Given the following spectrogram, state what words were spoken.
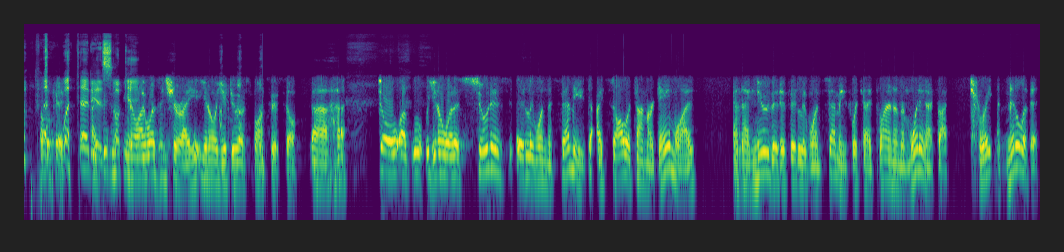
okay. what that is. Okay. You know, I wasn't sure. I, you know, you do have sponsors, so uh, so, uh, you know what? As soon as Italy won the semis, I saw what time our game was, and I knew that if Italy won semis, which I planned on them winning, I thought, it's right in the middle of it.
